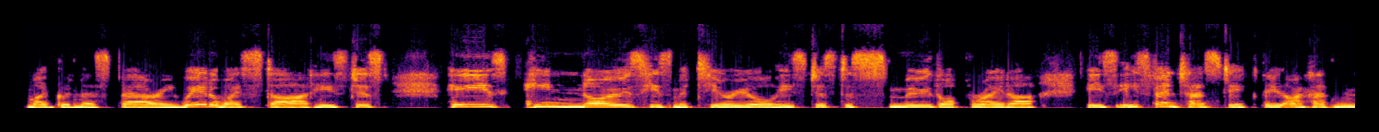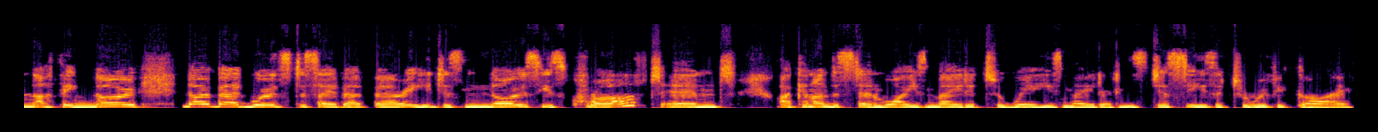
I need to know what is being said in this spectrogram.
my goodness, Barry, where do I start? He's just he's he knows his material. He's just a smooth operator. He's he's fantastic. I have nothing, no no bad words to say about Barry. He just knows his craft and I can understand why he's made it to where he's made it. He's just he's a terrific guy.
